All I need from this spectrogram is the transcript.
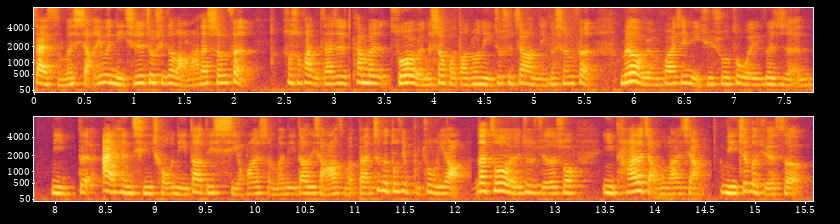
在怎么想，因为你其实就是一个老妈的身份。说实话，你在这他们所有人的生活当中，你就是这样的一个身份，没有人关心你去说作为一个人，你的爱恨情仇，你到底喜欢什么，你到底想要怎么办，这个东西不重要。那所有人就是觉得说，以他的角度来讲，你这个角色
